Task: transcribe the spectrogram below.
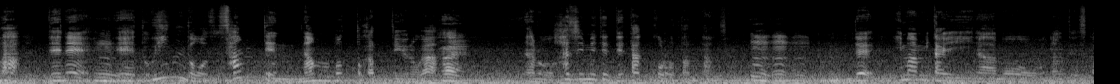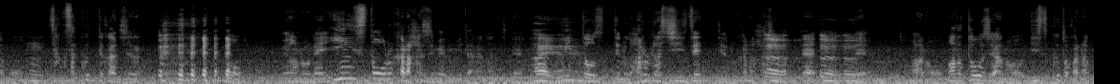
あでね、うん。えっ、と Windows3. 点何ぼとかっていうのが、はいあの初めて出た頃だったんですよ。うんうんうん。で今みたいなもうなんていうんですかもう、うん。サクサクって感じじゃなくて もうあのねインストールから始めるみたいな感じで、はいはい Windows っていうのがあるらしいぜっていうのから始まって、うんうんうんであのまだ当時あのディスクとかなくっ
